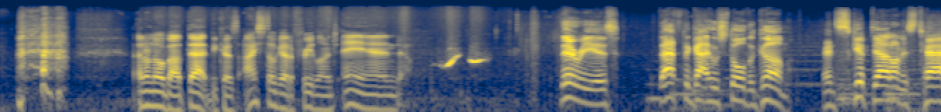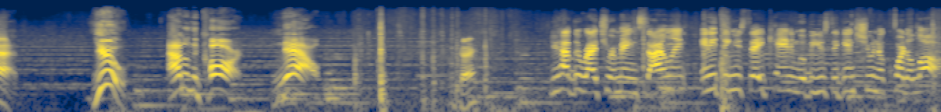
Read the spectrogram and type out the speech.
I don't know about that because I still got a free lunch and There he is. That's the guy who stole the gum and skipped out on his tab. You, out of the car, now. Okay. You have the right to remain silent. Anything you say can and will be used against you in a court of law.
